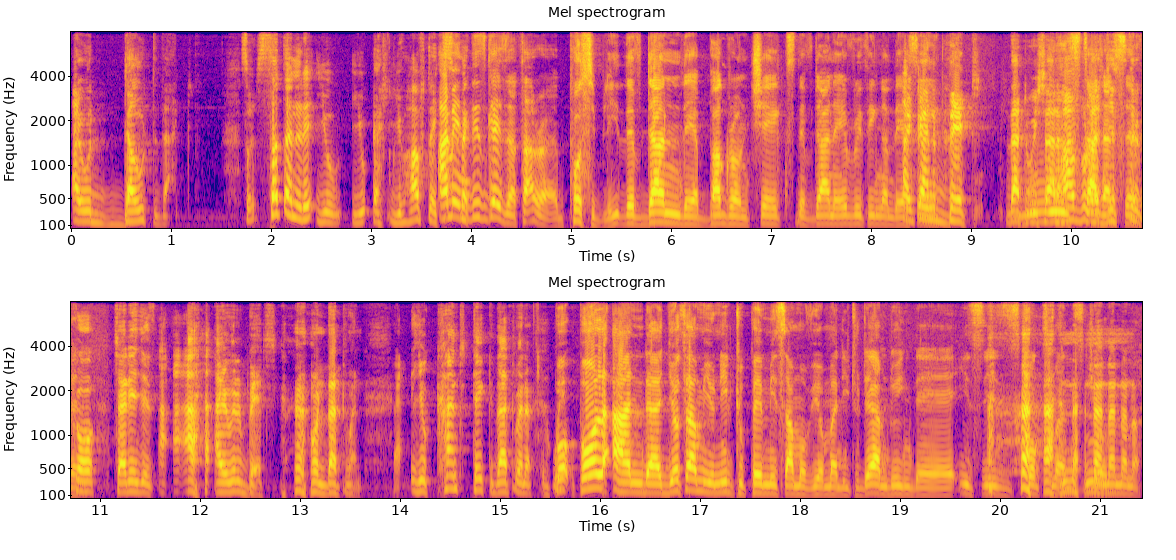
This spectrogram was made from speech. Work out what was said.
I would doubt that. So certainly you you you have to I mean, these guys are thorough. Possibly, they've done their background checks. They've done everything, and they're I saying, can bet that we shall have start at seven." logistical challenges. I, I, I will bet on that one. You can't take that one. Pa- Paul and uh, Jotham, you need to pay me some of your money. Today I'm doing the EC's spokesman's no, job. no, no, no,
